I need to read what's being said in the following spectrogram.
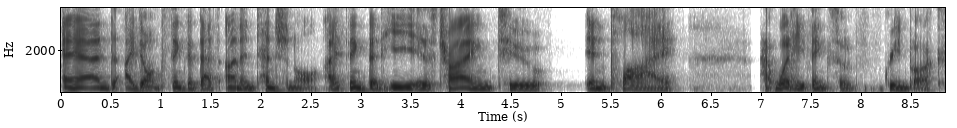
And I don't think that that's unintentional. I think that he is trying to imply what he thinks of Green Book.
